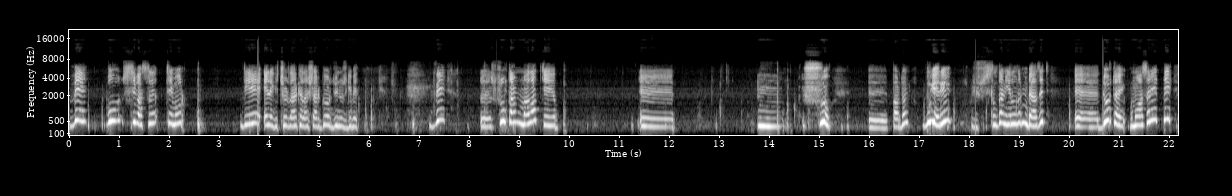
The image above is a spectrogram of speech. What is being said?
Ve bu Sivas'ı Timur diye ele geçirdi arkadaşlar gördüğünüz gibi. Ve e, Sultan Malatya'yı e, şu e, pardon bu yeri Sultan Yıldırım Beyazıt e, 4 ay muhasara etti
